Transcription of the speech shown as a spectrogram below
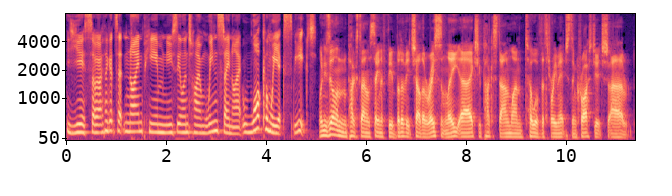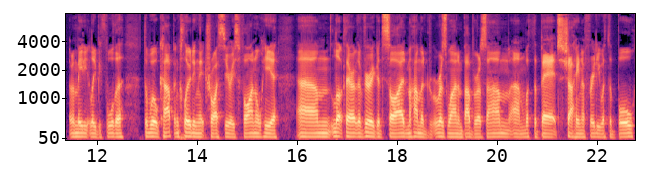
Yes, so I think it's at 9 pm New Zealand time Wednesday night. What can we expect? Well, New Zealand and Pakistan have seen a fair bit of each other recently. Uh, actually, Pakistan won two of the three matches in Christchurch uh, immediately before the, the World Cup, including that Tri Series final here. Um, look, they're a very good side. Mohammad Rizwan and Babar Azam um, with the bat, Shaheen Afridi with the ball.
